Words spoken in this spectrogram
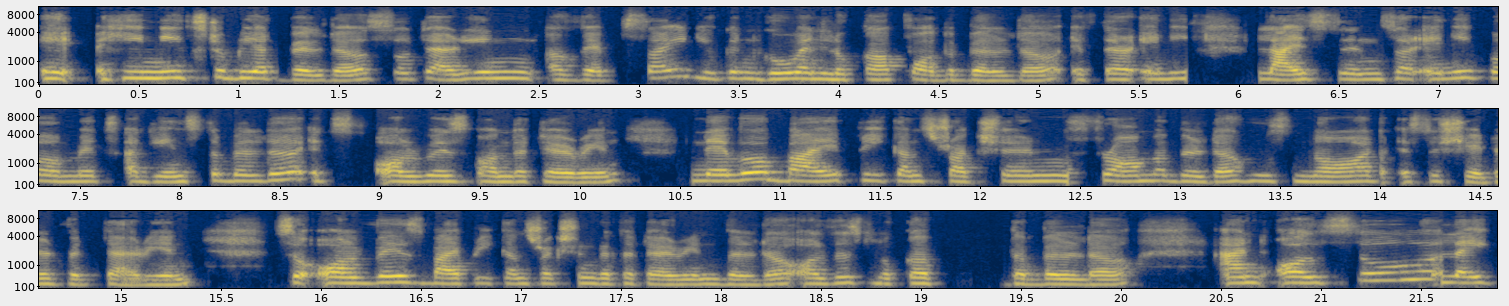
He, needs to be a builder. So Tarion a website, you can go and look up for the builder. If there are any license or any permits against the builder, it's always on the Tarion. Never buy pre-construction from a builder who's not associated with Tarion. So always buy pre-construction with a Tarion builder. Always look up the builder. And also like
